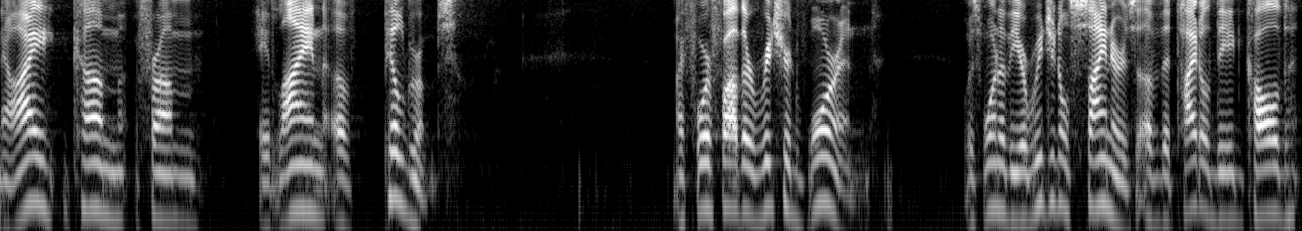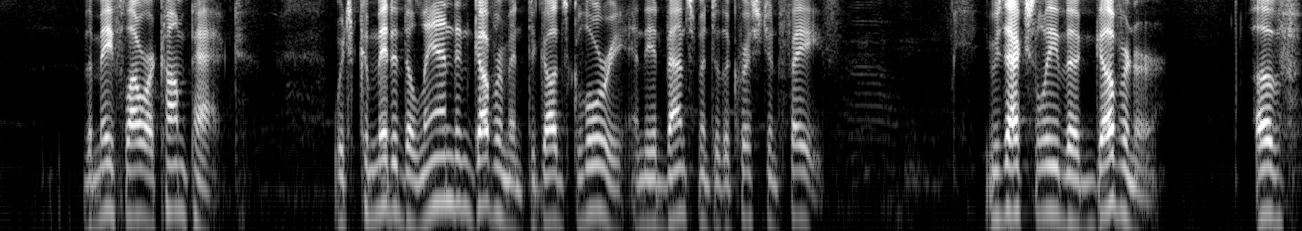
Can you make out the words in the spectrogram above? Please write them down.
Now, I come from a line of pilgrims. My forefather, Richard Warren, was one of the original signers of the title deed called the Mayflower Compact, which committed the land and government to God's glory and the advancement of the Christian faith. He was actually the governor of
